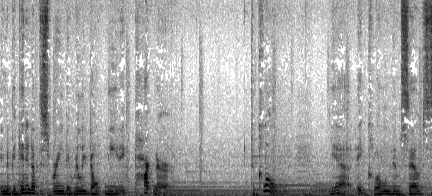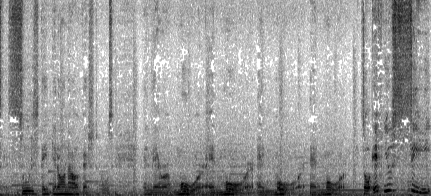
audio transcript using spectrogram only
in the beginning of the spring, they really don't need a partner to clone. Yeah, they clone themselves as soon as they get on our vegetables. And there are more and more and more and more. So if you see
